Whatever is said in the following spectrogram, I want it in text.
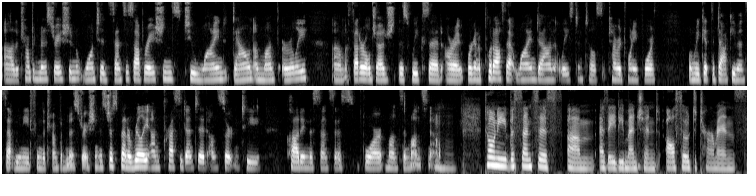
uh, the Trump administration wanted census operations to wind down a month early. Um, a federal judge this week said, all right, we're going to put off that wind down at least until September 24th when we get the documents that we need from the Trump administration. It's just been a really unprecedented uncertainty clouding the census for months and months now. Mm-hmm. Tony, the census, um, as AD mentioned, also determines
